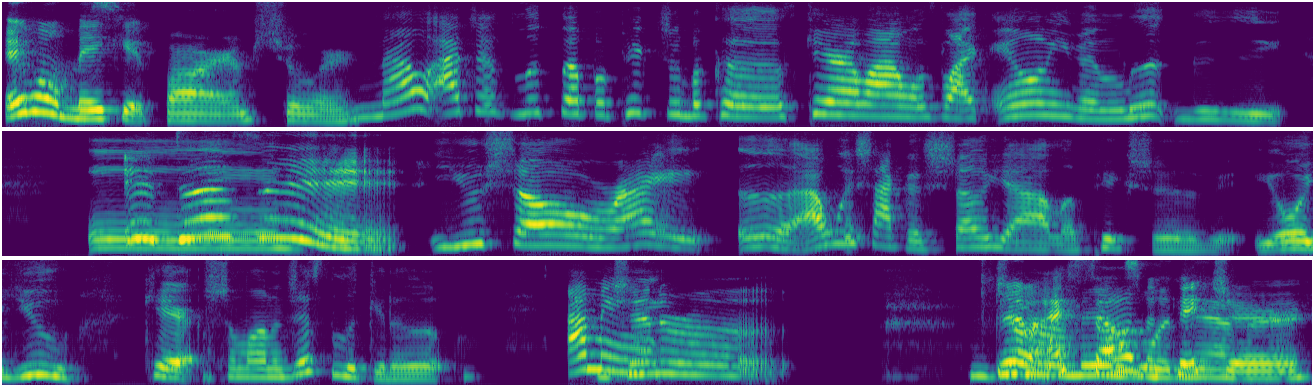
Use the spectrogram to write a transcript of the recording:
It won't make it far, I'm sure. No, I just looked up a picture because Caroline was like, it don't even look good. It doesn't. You show right. Ugh, I wish I could show y'all a picture of it. Or you, Car- Shalana, just look it up. I mean, General. No, I saw the picture. never.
